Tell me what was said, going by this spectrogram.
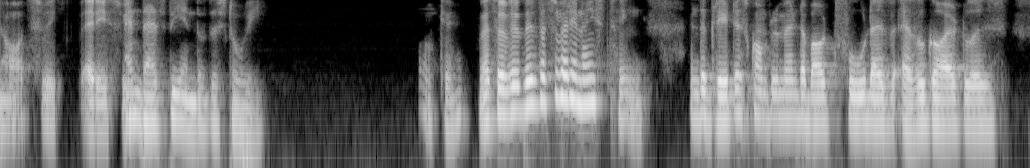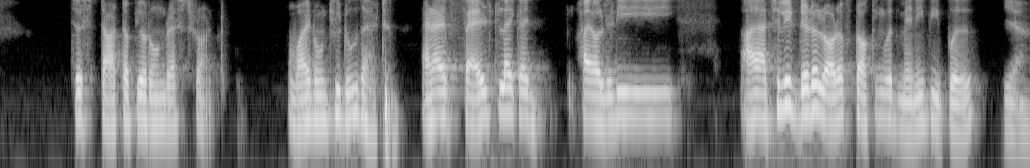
know. Oh, sweet, very sweet. and that's the end of the story. Okay, that's a that's a very nice thing. And the greatest compliment about food I've ever got was just start up your own restaurant. Why don't you do that? And I felt like I I already I actually did a lot of talking with many people yeah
